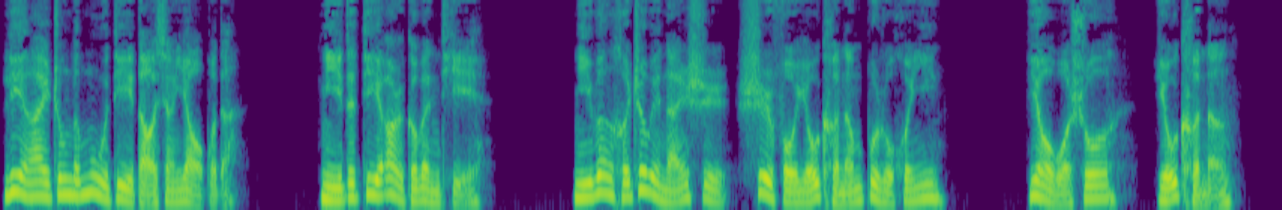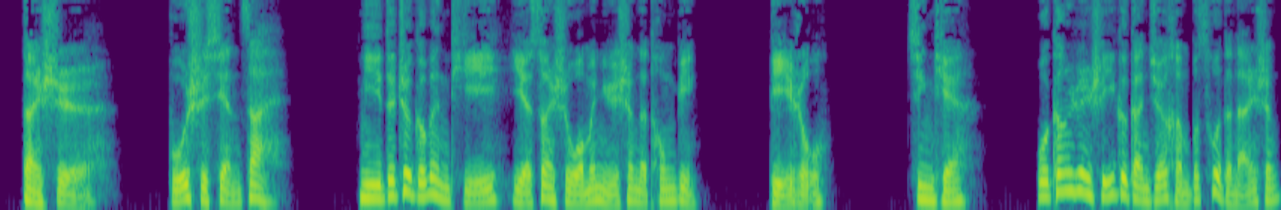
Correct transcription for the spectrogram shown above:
恋爱中的目的导向要不得。你的第二个问题，你问和这位男士是否有可能步入婚姻？要我说，有可能，但是不是现在。你的这个问题也算是我们女生的通病。比如，今天我刚认识一个感觉很不错的男生。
